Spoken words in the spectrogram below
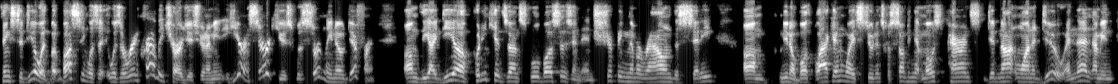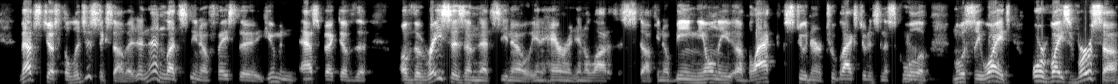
things to deal with. But busing was a, was an incredibly charged issue. And I mean, here in Syracuse was certainly no different. Um, the idea of putting kids on school buses and, and shipping them around the city um, you know, both black and white students was something that most parents did not want to do. And then, I mean, that's just the logistics of it. And then let's, you know, face the human aspect of the of the racism that's you know inherent in a lot of this stuff you know being the only uh, black student or two black students in a school yeah. of mostly whites or vice versa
